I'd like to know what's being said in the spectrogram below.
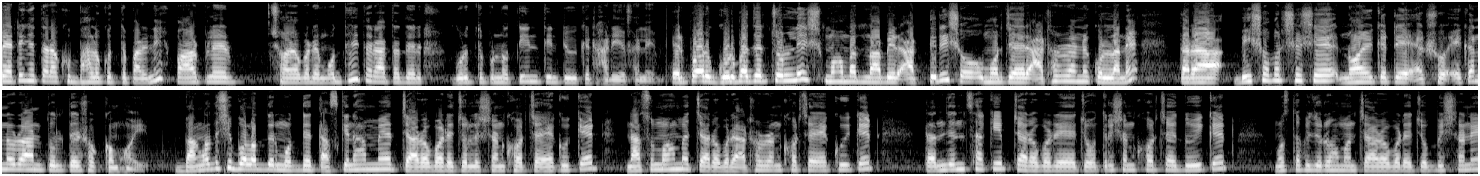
ব্যাটিংয়ে তারা খুব ভালো করতে পারেনি। পাওয়ার প্লের ছয় ওভারের মধ্যেই তারা তাদের গুরুত্বপূর্ণ তিন তিনটি উইকেট হারিয়ে ফেলে। এরপর গুরবাজের চল্লিশ, মোহাম্মদ নাবির আটত্রিশ ও উমর জায়ের আঠারো রানের কল্যাণে তারা বিশ ওভার শেষে নয় উইকেটে একশো একান্ন রান তুলতে সক্ষম হয়। বাংলাদেশি বোলারদের মধ্যে তাসকিন আহমেদ চার ওভারে চল্লিশ রান খরচা এক উইকেট, নাসুম আহমেদ চার ওভারে আঠারো রান খরচায় এক উইকেট, তানজিন সাকিব চার ওভারে চৌত্রিশ রান খরচায় দুই উইকেট, মোস্তাফিজুর রহমান চার ওভারে চব্বিশ রানে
